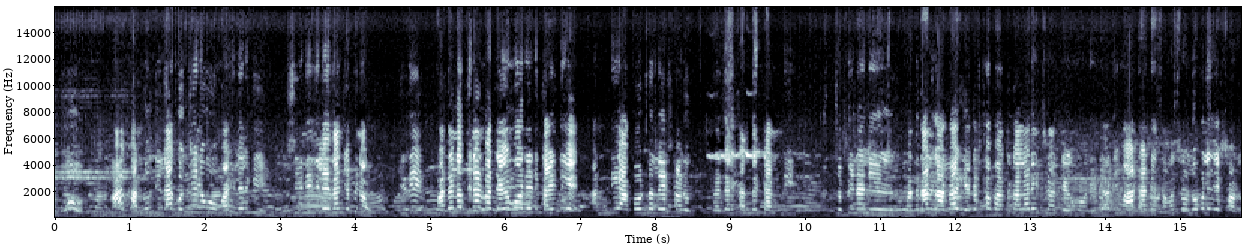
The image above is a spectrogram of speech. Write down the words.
నువ్వు? ఆ కర్నూలు జిల్లాకు వచ్చి నువ్వు మహిళలకి సీనిధి లేదని చెప్పినావు. ఇది పట్టణం వచ్చినాడు మా జగన్మోహన్ రెడ్డి కరెక్టే అన్ని అకౌంట్లో వేసాడు ప్రజలకి అందరికి అన్ని చెప్పిన పథకాలు కాక ఎక్స్ట్రా పథకాలు ఇచ్చినాడు జగన్మోహన్ రెడ్డి. అది మాట అంటే సంవత్సరం లోపలే చేస్తాడు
